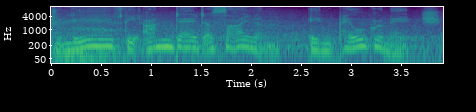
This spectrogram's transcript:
To leave the undead asylum in pilgrimage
